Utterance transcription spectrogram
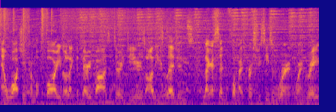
and watching from afar, you know, like the Barry Bonds, the Derek Jeters, all these legends. Like I said before, my first few seasons weren't weren't great.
